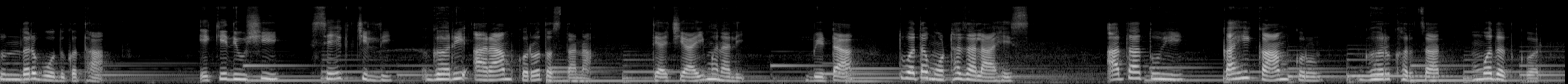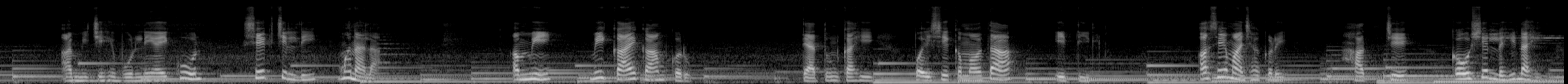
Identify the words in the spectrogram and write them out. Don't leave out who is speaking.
Speaker 1: सुंदर बोधकथा. एके दिवशी शेख चिल्ली घरी आराम करत असताना त्याची आई म्हणाली बेटा तू आता मोठा झाला आहेस. आता तूही काही काम करून घर खर्चात मदत कर. आम्हीचे हे बोलणे ऐकून शेख चिल्ली म्हणाला अम्मी मी काय काम करू? त्यातून काही पैसे कमावता येतील. असे माझ्याकडे हातचे कौशल्यही नाही.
